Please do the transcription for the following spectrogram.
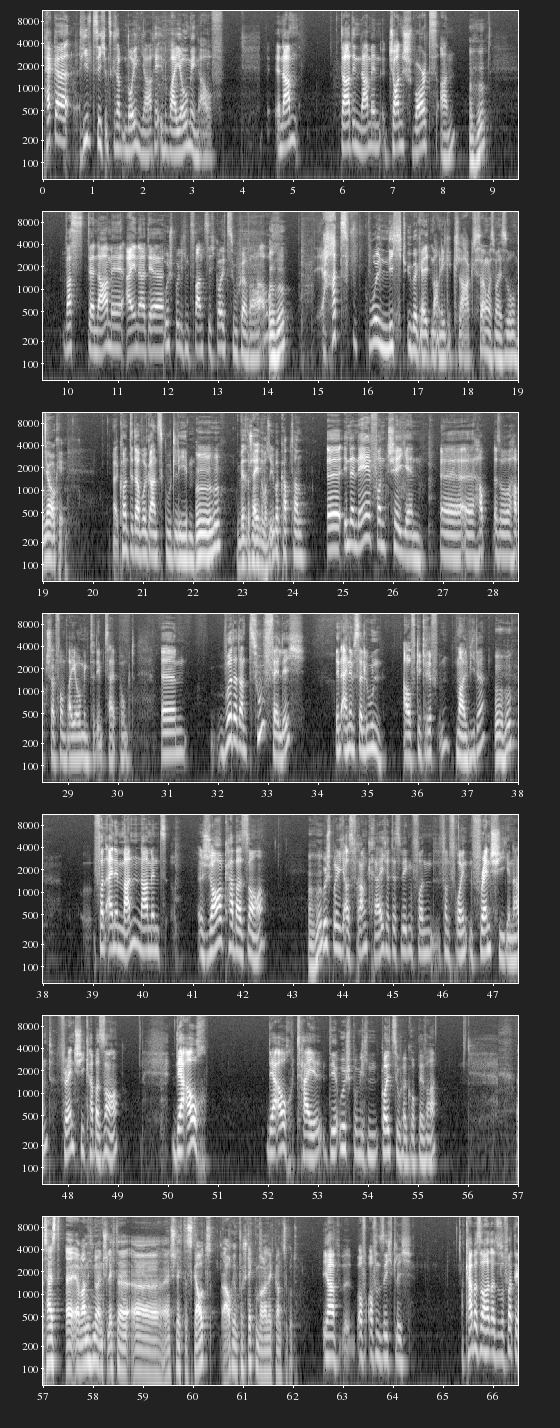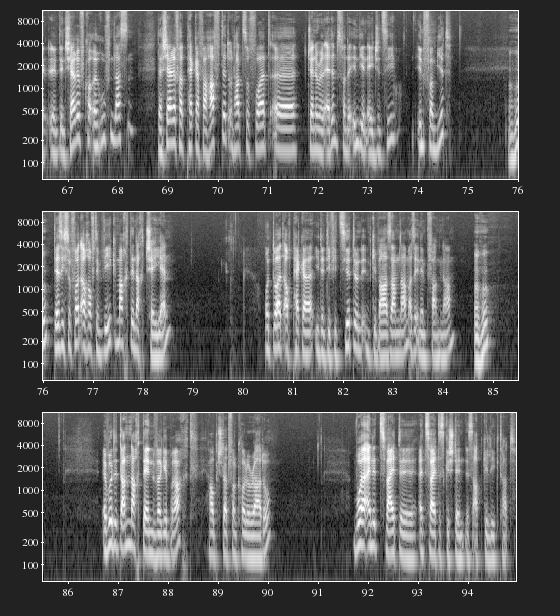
Packer hielt sich insgesamt neun Jahre in Wyoming auf. Er nahm da den Namen John Schwartz an, Mhm. was der Name einer der ursprünglichen 20 Goldsucher war. Auch. Mhm. Er hat wohl nicht über Geldmangel geklagt, sagen wir es mal so. Ja, okay. Er konnte da wohl ganz gut leben. Mhm. Wird wahrscheinlich noch was überkappt haben. Äh, in der Nähe von Cheyenne, äh, äh, Haupt, also Hauptstadt von Wyoming zu dem Zeitpunkt, ähm, wurde er dann zufällig in einem Saloon aufgegriffen, mal wieder, Mhm. von einem Mann namens Jean Cabazon, Mhm. ursprünglich aus Frankreich und deswegen von, von Freunden Frenchy genannt. Frenchy Cabazon, der auch, der auch Teil der ursprünglichen Goldsuchergruppe war. Das heißt, äh, er war nicht nur ein schlechter, äh, ein schlechter Scout, auch im Verstecken war er nicht ganz so gut. Ja, off offensichtlich. Cabazon hat also sofort den, äh, den Sheriff äh, rufen lassen. Der Sheriff hat Packer verhaftet und hat sofort äh, General Adams von der Indian Agency informiert, Mhm. der sich sofort auch auf den Weg machte nach Cheyenne und dort auch Packer identifizierte und in Gewahrsam nahm, also in Empfang nahm. Mhm. Er wurde dann nach Denver gebracht, Hauptstadt von Colorado, wo er eine zweite, ein zweites Geständnis abgelegt hat.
